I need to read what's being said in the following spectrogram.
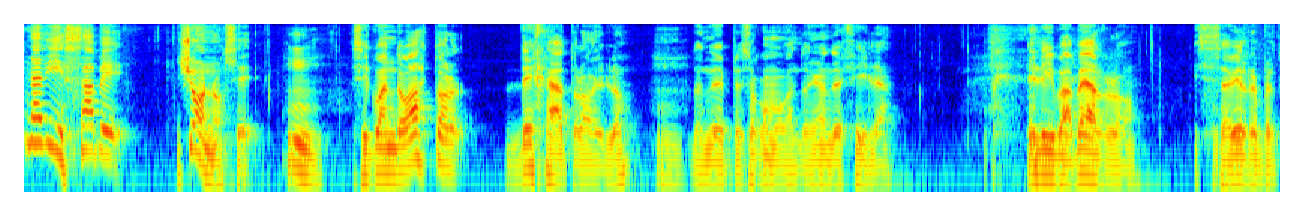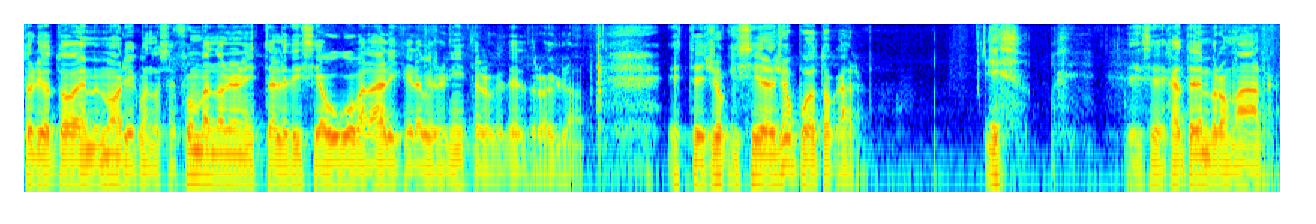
Nadie sabe, yo no sé, mm, si cuando Astor deja a Troilo, donde empezó como bandoneón de fila, él iba a verlo y se sabía el repertorio todo de memoria. Cuando se fue un bandoneonista le dice a Hugo Barali, que era violinista, lo que te de Troilo, este, yo quisiera, yo puedo tocar. Eso. Le dice, dejate de embromar.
